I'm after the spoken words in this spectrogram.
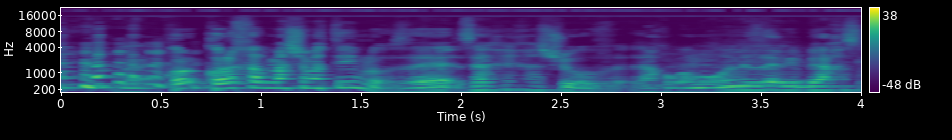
כל, כל אחד מה שמתאים לו, זה, זה הכי חשוב. אנחנו גם רואים את זה ביחס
